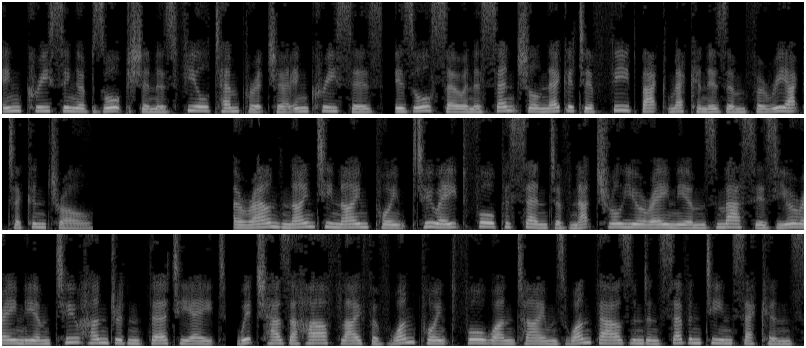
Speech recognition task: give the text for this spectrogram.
increasing absorption as fuel temperature increases, is also an essential negative feedback mechanism for reactor control. Around 99.284% of natural uranium's mass is uranium-238, which has a half-life of 1.41 times 1017 seconds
